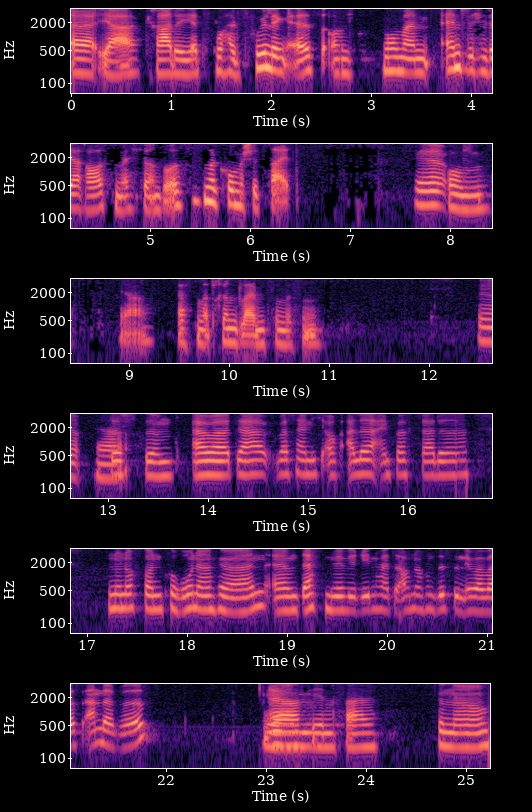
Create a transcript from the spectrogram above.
äh, ja gerade jetzt, wo halt Frühling ist und wo man endlich wieder raus möchte und so. Es ist eine komische Zeit, Ja, um ja erstmal drin bleiben zu müssen. Ja, Ja. das stimmt. Aber da wahrscheinlich auch alle einfach gerade nur noch von Corona hören, ähm, dachten wir, wir reden heute auch noch ein bisschen über was anderes. Ja, Ähm, auf jeden Fall. Genau.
